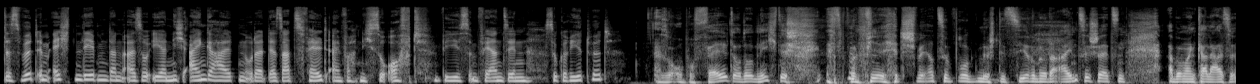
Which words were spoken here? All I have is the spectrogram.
Das wird im echten Leben dann also eher nicht eingehalten oder der Satz fällt einfach nicht so oft, wie es im Fernsehen suggeriert wird? Also ob er fällt oder nicht, ist von mir jetzt schwer zu prognostizieren oder einzuschätzen. Aber man kann also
